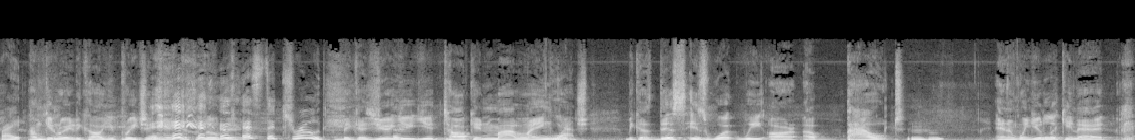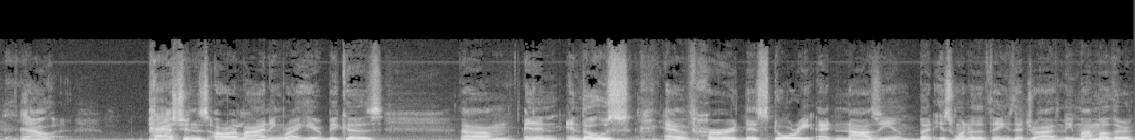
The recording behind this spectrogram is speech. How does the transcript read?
Right? I'm getting ready to call you preaching here just a little bit. That's the truth. Because you you you're talking my language. Yeah. Because this is what we are about. Mm-hmm. And when you're looking at you now passions are aligning right here because um, and and those have heard this story ad nauseum, but it's one of the things that drive me. My mother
